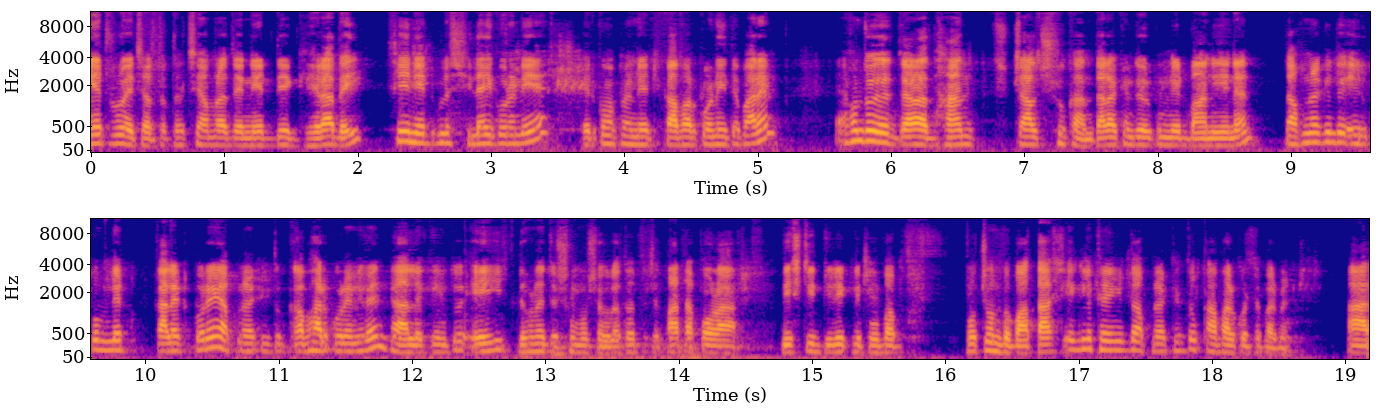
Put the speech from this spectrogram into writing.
নেট রয়েছে অর্থাৎ হচ্ছে আমরা যে নেট দিয়ে ঘেরা দেই সেই নেটগুলো সেলাই করে নিয়ে এরকম আপনার নেট কভার করে নিতে পারেন। এখন তো যারা ধান চাল শুকান, তারা কিন্তু এরকম নেট বানিয়ে নেন। তো আপনারা কিন্তু এরকম নেট কালেক্ট করে আপনারা কিন্তু কাভার করে নেবেন, তাহলে কিন্তু এই ধরনের যে সমস্যাগুলো, অর্থাৎ হচ্ছে পাতা পড়া, বৃষ্টির ডিরেক্টলি প্রভাব প্রচণ্ড বাতাস, এগুলো থেকে কিন্তু আপনারা কিন্তু কভার করতে পারবেন। আর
